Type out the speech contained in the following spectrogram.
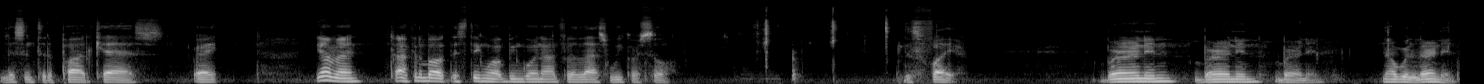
listen to the podcast, right? Yeah, man. Talking about this thing what been going on for the last week or so. This fire. Burning, burning, burning. Now we're learning.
